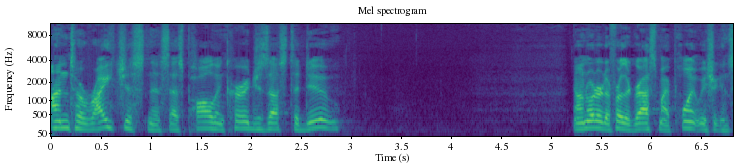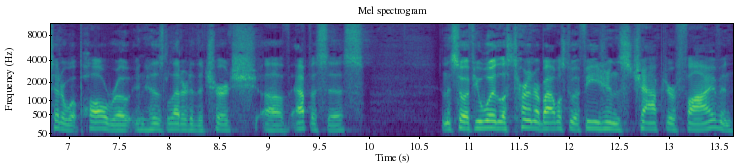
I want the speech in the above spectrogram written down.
unto righteousness, as Paul encourages us to do. Now, in order to further grasp my point, we should consider what Paul wrote in his letter to the church of Ephesus. And so, if you would, let's turn in our Bibles to Ephesians chapter 5. And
